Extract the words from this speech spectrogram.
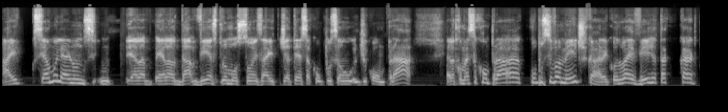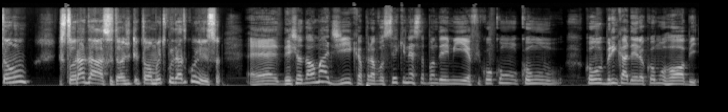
Aí, se a mulher não. Ela, ela dá, vê as promoções, aí já tem essa compulsão de comprar, ela começa a comprar compulsivamente, cara. E quando vai ver, já tá com o cartão estouradaço. Então a gente tem que tomar muito cuidado com isso. É, deixa eu dar uma dica para você que nessa pandemia ficou com, com, como brincadeira, como hobby,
